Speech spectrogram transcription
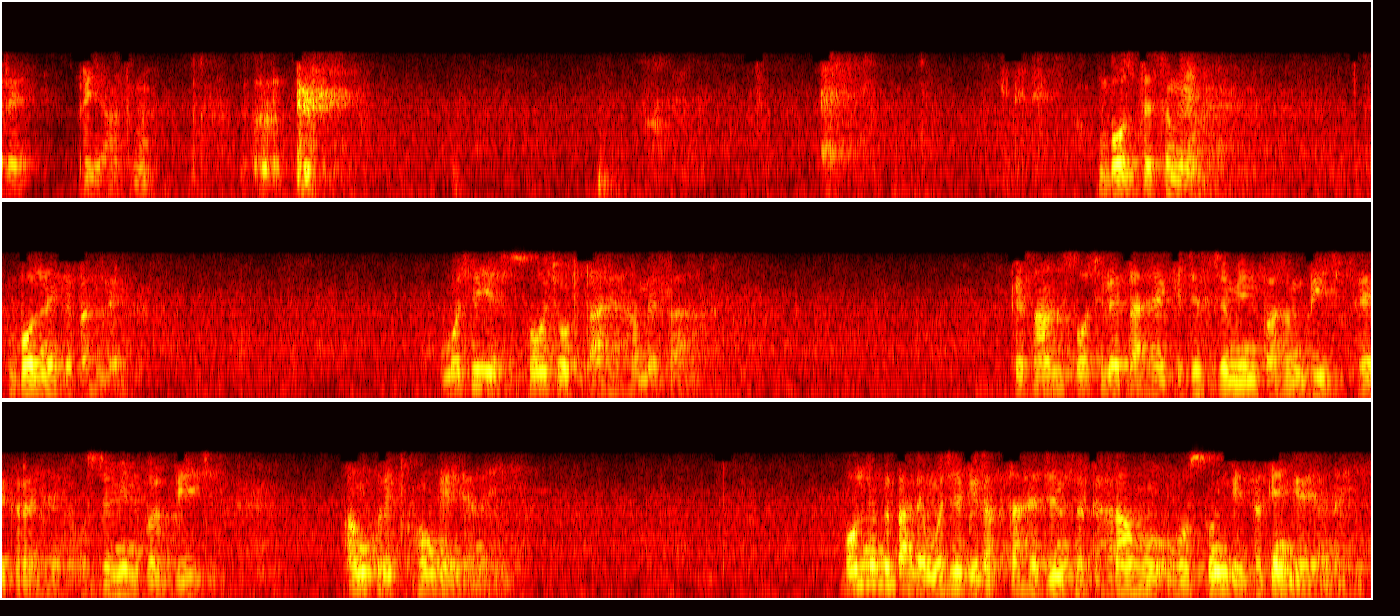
मेरे प्रिय आत्मा। बोलते समय, बोलने के पहले, मुझे ये सोच उठता है हमेशा। किसान सोच लेता है कि जिस ज़मीन पर हम बीज फेंक रहे हैं, उस ज़मीन पर बीज अंकुरित होंगे या नहीं। बोलने के पहले मुझे भी लगता है जिनसे कह रहा हूँ, वो सुन भी सकेंगे या नहीं।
